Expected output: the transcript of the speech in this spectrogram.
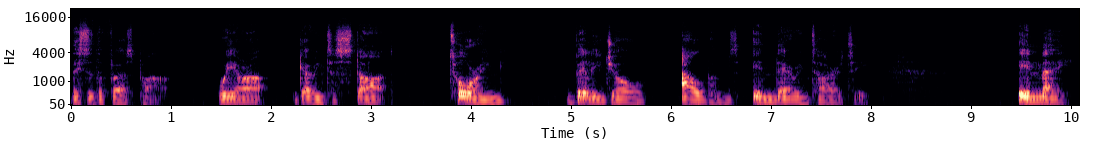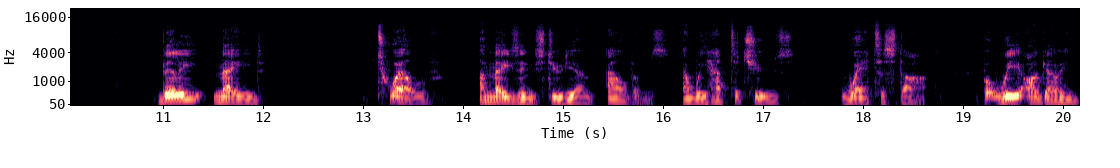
This is the first part. We are going to start touring Billy Joel albums in their entirety. In May, Billy made 12 amazing studio albums and we had to choose where to start. But we are going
